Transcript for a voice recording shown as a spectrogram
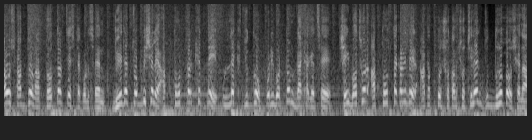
আরও সাতজন আত্মহত্যার চেষ্টা করেছেন। দুই হাজার চব্বিশ সালে আত্মহত্যার ক্ষেত্রে উল্লেখযোগ্য পরিবর্তন দেখা গেছে। সেই বছর আত্মহত্যাকারীদের আটাত্তর শতাংশ ছিলেন যুদ্ধরত সেনা।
